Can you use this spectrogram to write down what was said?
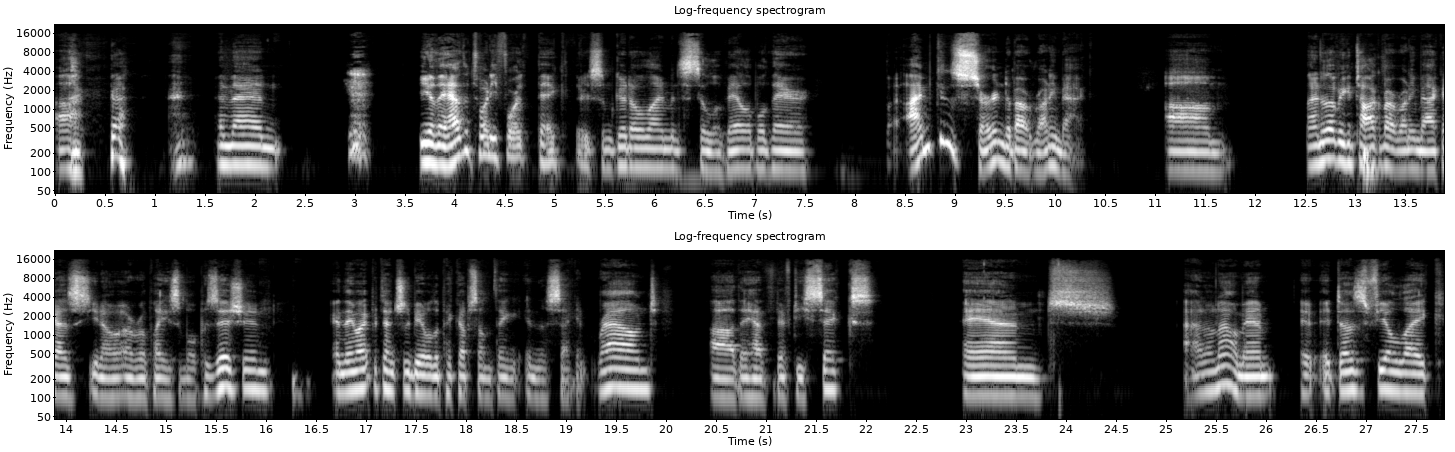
uh, and then you know they have the 24th pick. There's some good O linemen still available there, but I'm concerned about running back. Um, I know that we can talk about running back as you know a replaceable position and they might potentially be able to pick up something in the second round. Uh, they have 56, and I don't know, man. It, it does feel like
